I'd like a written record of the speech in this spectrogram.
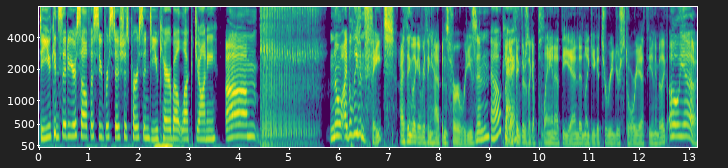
Do you consider yourself a superstitious person? Do you care about luck, Johnny? Um. No, I believe in fate. I think like everything happens for a reason. Okay. Like I think there's like a plan at the end, and like you get to read your story at the end and be like, oh yeah,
